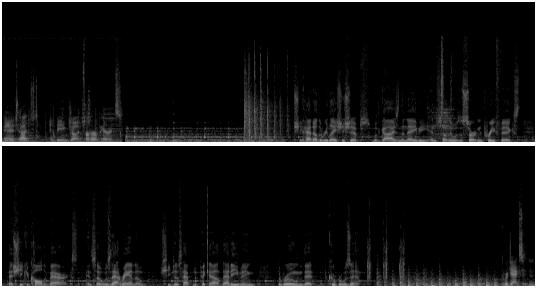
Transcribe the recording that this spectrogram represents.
Being and, judged. And being judged. For her appearance. She had other relationships with guys in the Navy, and so there was a certain prefix that she could call the barracks. And so it was that random. She just happened to pick out that evening the room that Cooper was in. Cooper Jackson,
